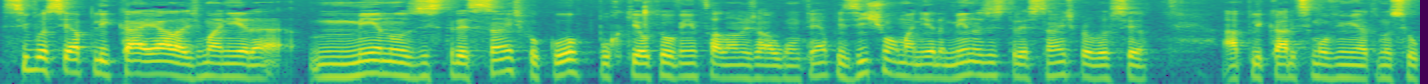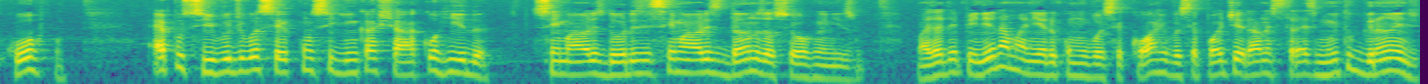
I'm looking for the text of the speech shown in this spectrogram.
Se você aplicar ela de maneira menos estressante para o corpo, porque é o que eu venho falando já há algum tempo, existe uma maneira menos estressante para você aplicar esse movimento no seu corpo, é possível de você conseguir encaixar a corrida sem maiores dores e sem maiores danos ao seu organismo. Mas a depender da maneira como você corre, você pode gerar um estresse muito grande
